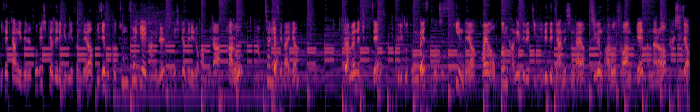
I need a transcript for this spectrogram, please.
이색 강의들을 소개시켜드리기 위해서인데요. 이제부터 총 3개의 강의를 소개시켜드리려고 합니다. 바로 합창의 재발견 가면의 축제 그리고 동계 스포츠 스키인데요. 과연 어떤 강의들일지 기대되지 않으신가요? 지금 바로 저와 함께 만나러 가시죠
